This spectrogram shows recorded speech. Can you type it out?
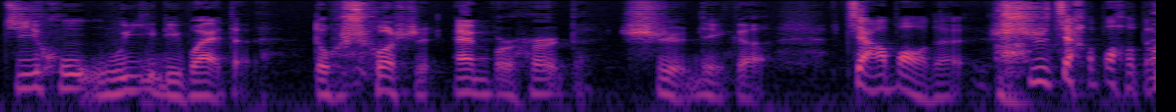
几乎无一例外的都说是 Amber Heard 是那个家暴的施家暴的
